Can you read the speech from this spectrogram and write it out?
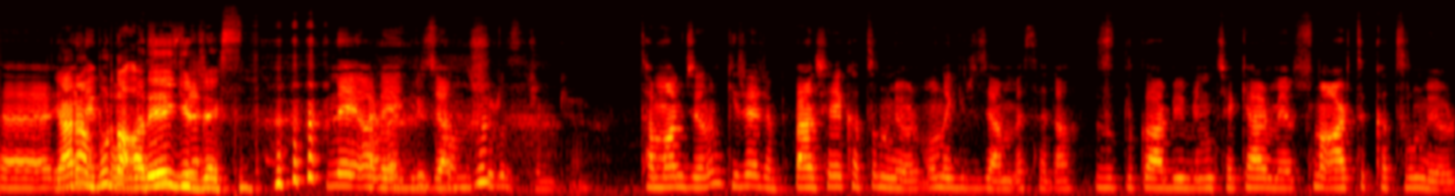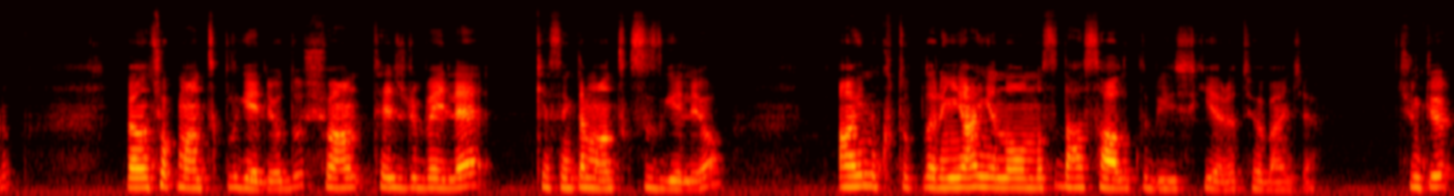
Ee, Yaren yine burada korna araya sesi- gireceksin. Ne araya evet, biz gireceğim? konuşuruz çünkü. Tamam canım girerim. Ben şeye katılmıyorum. Ona gireceğim mesela. Zıtlıklar birbirini çeker mevzusuna artık katılmıyorum. Bana çok mantıklı geliyordu. Şu an tecrübeyle kesinlikle mantıksız geliyor. Aynı kutupların yan yana olması daha sağlıklı bir ilişki yaratıyor bence. Çünkü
